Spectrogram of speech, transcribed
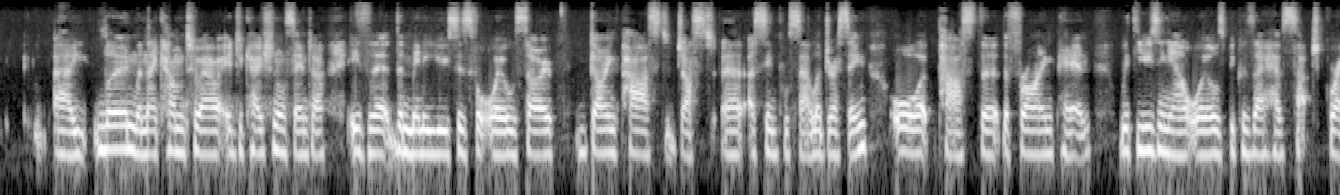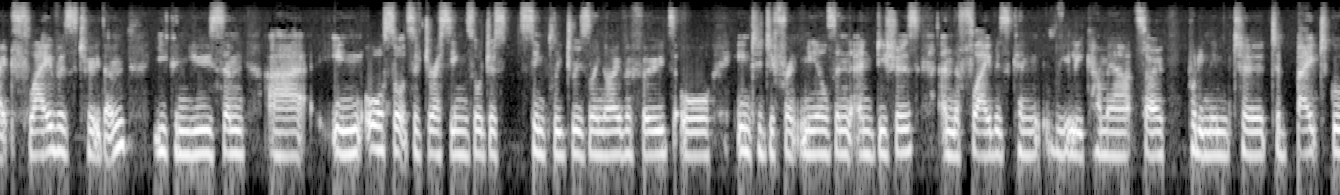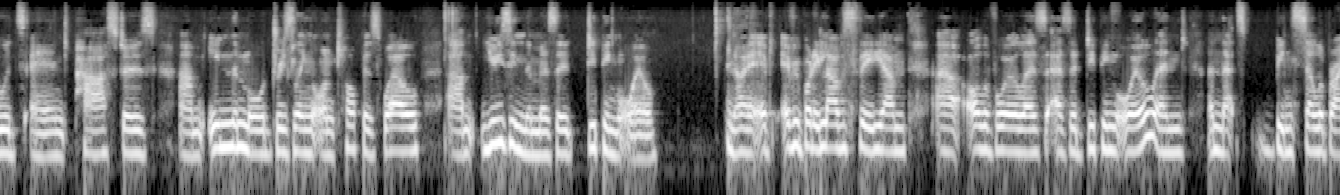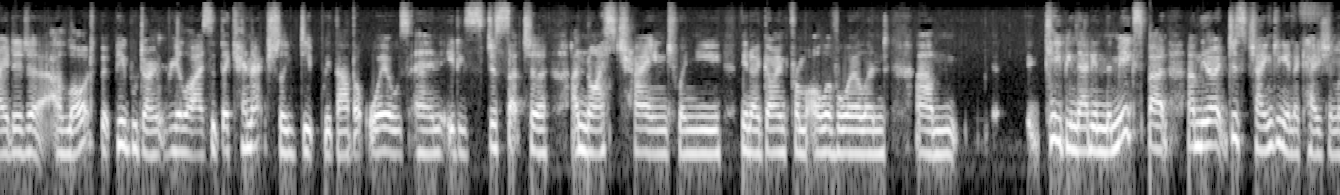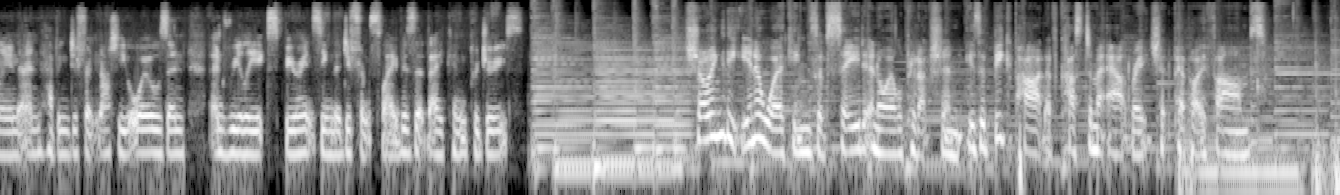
uh, learn when they come to our educational centre is the, the many uses for oil. So going past just a, a, simple salad dressing or past the, the frying pan with using our oils because they have such great flavours to them, you can use them uh, in all sorts of dressings or just simply drizzling over foods or into different meals and, and dishes and the flavours can really come out. So putting them to, to baked goods and pastas um, in them or drizzling on top as well, um, using them as a dipping oil you know, everybody loves the um, uh, olive oil as, as a dipping oil, and, and that's been celebrated a, a, lot. But people don't realise that they can actually dip with other oils, and it is just such a, a nice change when you you know going from olive oil and um, keeping that in the mix, but um, you know, just changing it occasionally and, and having different nutty oils and and really experiencing the different flavors that they can produce. Showing the inner workings of seed and oil production is a big part of customer outreach at Peppo Farms.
